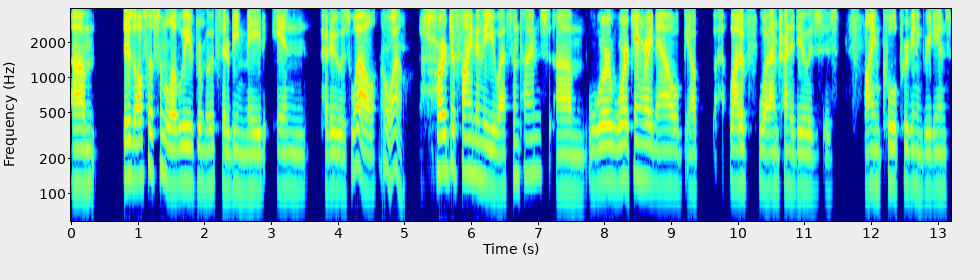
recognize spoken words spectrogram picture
Um, there's also some lovely vermouths that are being made in Peru as well. Oh wow! hard to find in the US sometimes. Um, we're working right now, you know, a lot of what I'm trying to do is is find cool Peruvian ingredients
